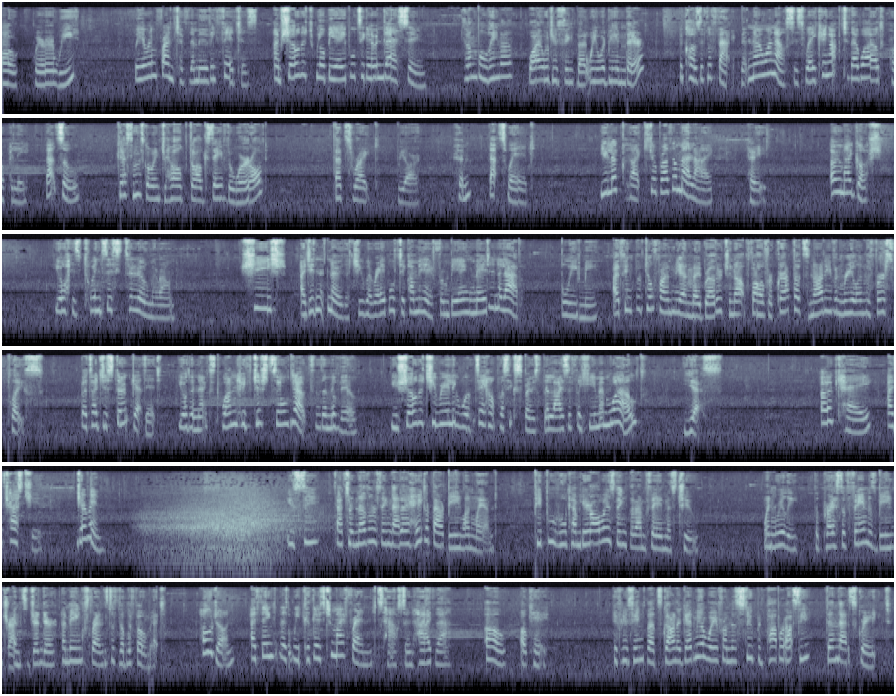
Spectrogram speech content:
Oh, where are we? We are in front of the movie theaters. I'm sure that we'll be able to go in there soon. Thumbelina, why would you think that we would be in there? Because of the fact that no one else is waking up to their world properly. That's all. Guess who's going to help Dog save the world? That's right, we are. Hmm, that's weird. You look like your brother Malai. Hey. Oh my gosh. You're his twin sister Lilmaran. Sheesh, I didn't know that you were able to come here from being made in a lab. Believe me, I think that you'll find me and my brother to not fall for crap that's not even real in the first place. But I just don't get it. You're the next one who've just sold out to the Maville. You show that you really want to help us expose the lies of the human world? Yes. Okay, I trust you. You're in. You see, that's another thing that I hate about being on land. People who come here always think that I'm famous too. When really, the price of fame is being transgender and being friends with the Baphomet. Hold on, I think that we could go to my friend's house and hide there. Oh, okay. If you think that's gonna get me away from this stupid paparazzi, then that's great.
